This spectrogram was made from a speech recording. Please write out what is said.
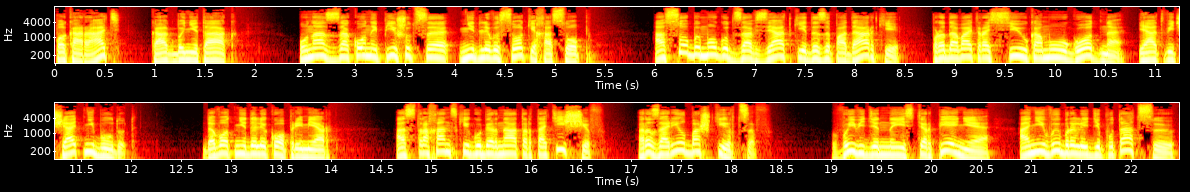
Покарать? Как бы не так. У нас законы пишутся не для высоких особ. Особы могут за взятки да за подарки продавать Россию кому угодно и отвечать не будут. Да вот недалеко пример. Астраханский губернатор Татищев разорил башкирцев. Выведенные из терпения, они выбрали депутацию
